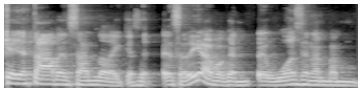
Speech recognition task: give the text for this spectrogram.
que yo estaba pensando, like, ese, ese día, porque it wasn't an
